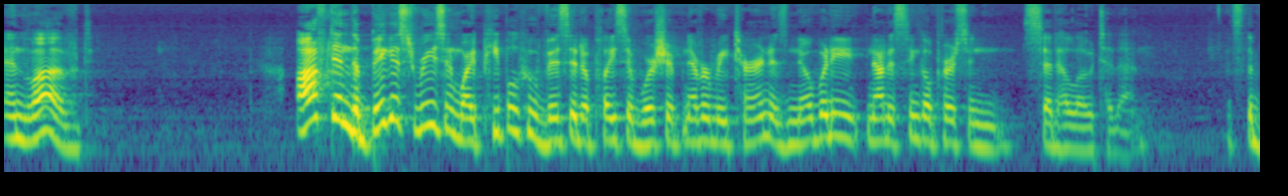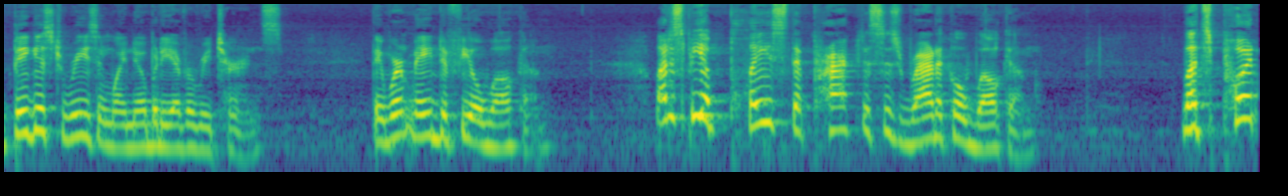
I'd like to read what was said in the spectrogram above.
and loved Often, the biggest reason why people who visit a place of worship never return is nobody, not a single person, said hello to them. It's the biggest reason why nobody ever returns. They weren't made to feel welcome. Let us be a place that practices radical welcome. Let's put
